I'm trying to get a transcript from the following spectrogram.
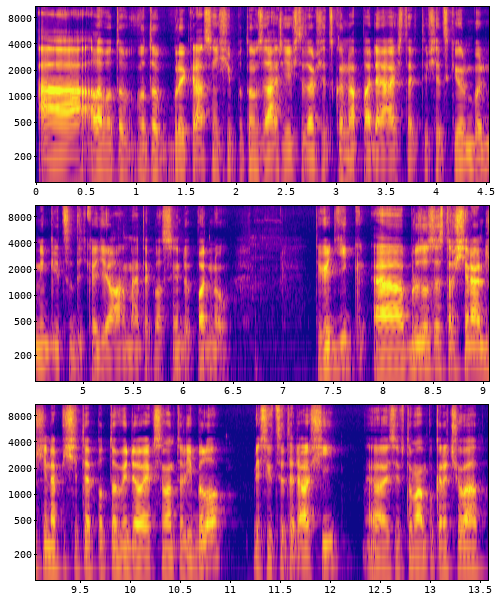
A, ale o to, o to bude krásnější potom v září, když to tam všechno napadá, až tady ty všechny onboardingy, co teďka děláme, tak vlastně dopadnou. Tak dík, uh, budu zase strašně rád, když mi napíšete pod to video, jak se vám to líbilo, jestli chcete další, uh, jestli v tom mám pokračovat.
